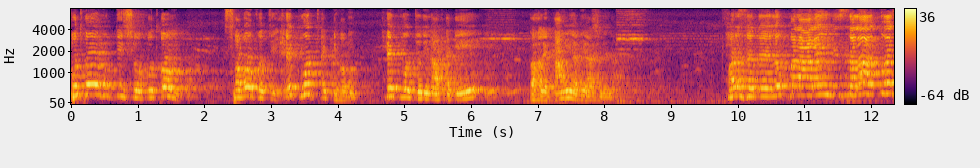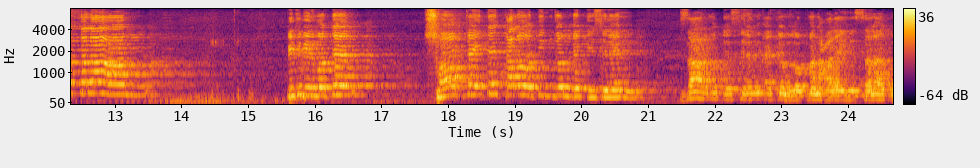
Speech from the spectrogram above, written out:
প্রথম উদ্দেশ্য, প্রথম সবক হচ্ছে হেকমত থাকতে হবে। হেকমত যদি না থাকে, তাহলে কামিয়াবি আসবে না। হযরত লোকমান আলাইহিস সালাতু ওয়াস সালাম পৃথিবীর মধ্যে সব চাইতে কালো তিনজন ব্যক্তি ছিলেন, যার মধ্যে ছিলেন একজন লোকমান আলাইহিস সালাতু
